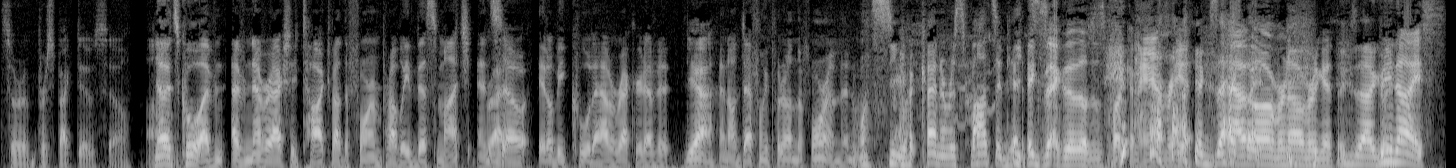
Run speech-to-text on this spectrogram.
sort of perspective. So, um, No, it's cool. I've I've never actually talked about the forum probably this much, and Right. so it'll be cool to have a record of it. Yeah. and I'll definitely put it on the forum, and we'll see what kind of response it gets. exactly. They'll just fucking hammer you Exactly. over and over again. Exactly. Be nice.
